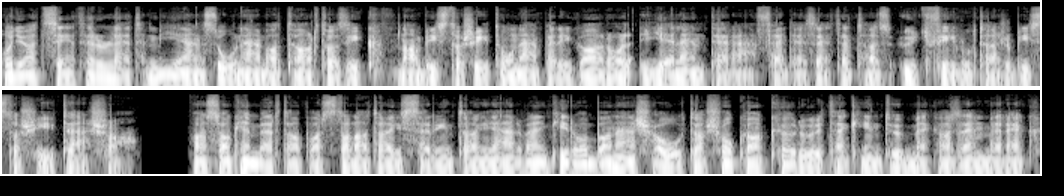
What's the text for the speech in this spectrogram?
hogy a célterület milyen zónába tartozik, a biztosítónál pedig arról jelente rá fedezetet az ügyfélutas biztosítása. A szakember tapasztalatai szerint a járvány kirobbanása óta sokkal körültekintőbbek az emberek,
